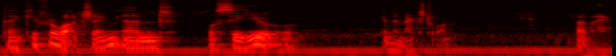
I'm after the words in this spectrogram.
thank you for watching, and we'll see you in the next one. Bye bye.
